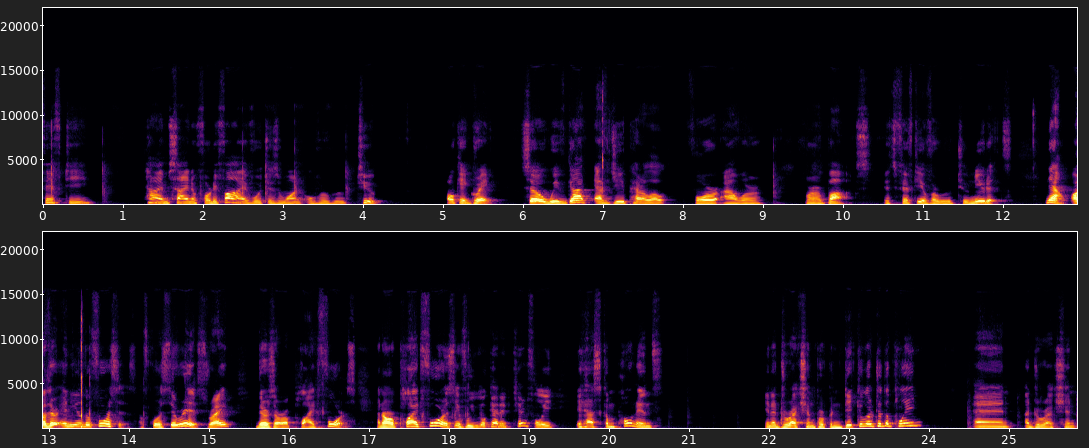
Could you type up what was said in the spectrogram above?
50 times sine of 45, which is 1 over root 2. Okay, great. So we've got FG parallel for our, for our box. It's 50 over root 2 newtons. Now, are there any other forces? Of course there is, right? There's our applied force. And our applied force, if we look at it carefully, it has components in a direction perpendicular to the plane and a direction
